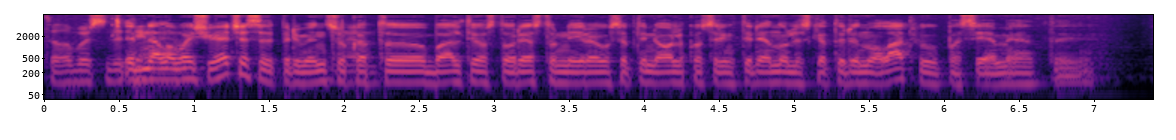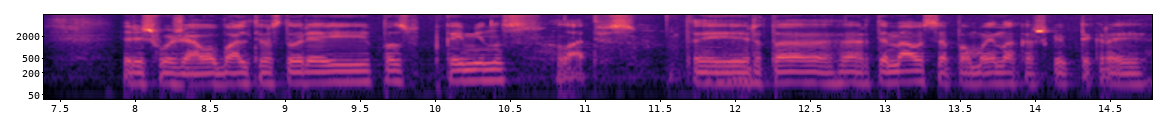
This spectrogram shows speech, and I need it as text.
tai labai sudėtinga. Ir nelabai šviečiasi, priminsiu, Jo. kad e, Baltijos taurės turnyre jau 17 rinktinė 0-4 nuo Latvijų pasėmė. Tai ir išvažiavo Baltijos taurė į pas kaimynus Latvijus. Tai ir ta artimiausia pamaina kažkaip tikrai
